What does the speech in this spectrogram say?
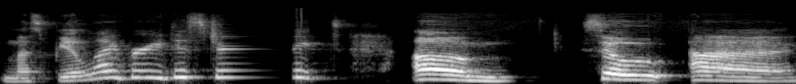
Must be a library district. Um, so uh,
